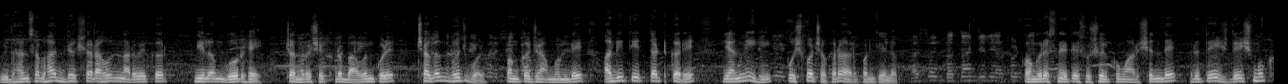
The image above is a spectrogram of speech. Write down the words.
विधानसभा अध्यक्ष राहुल नार्वेकर नीलम गोऱ्हे चंद्रशेखर बावनकुळे छगन भुजबळ पंकजा मुंडे आदिती तटकरे यांनीही पुष्पचक्र अर्पण केलं. काँग्रेस नेते सुशीलकुमार शिंदे रितेश देशमुख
